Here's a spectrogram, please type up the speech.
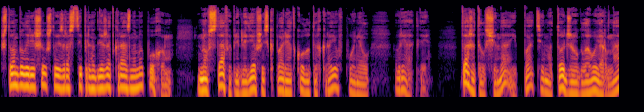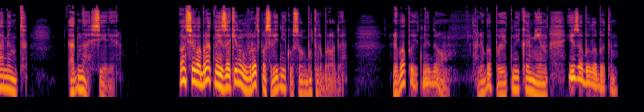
что он было решил, что изразцы принадлежат к разным эпохам — но, встав и приглядевшись к паре отколотых краев, понял — вряд ли. Та же толщина и патина, тот же угловой орнамент — одна серия. Он сел обратно и закинул в рот последний кусок бутерброда. Любопытный дом, любопытный камин, и забыл об этом.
